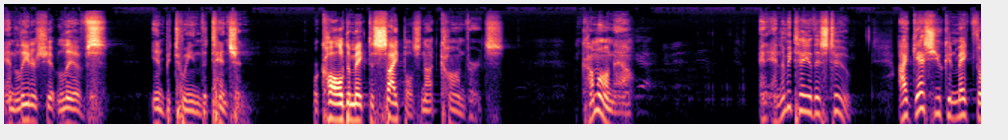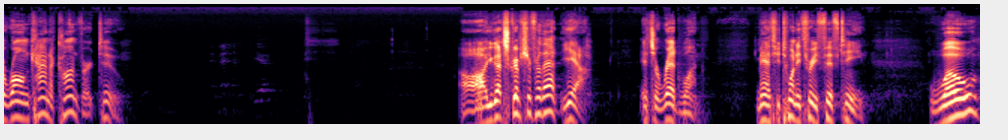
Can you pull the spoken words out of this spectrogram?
And leadership lives in between the tension. We're called to make disciples, not converts. Come on now. And, and let me tell you this too. I guess you can make the wrong kind of convert too. Oh, you got scripture for that? Yeah. It's a red one. Matthew 23 15. Woe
